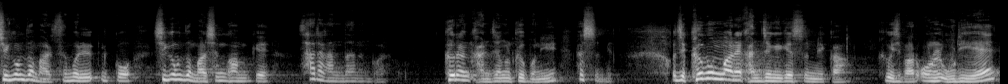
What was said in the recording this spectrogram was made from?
지금도 말씀을 읽고 지금도 말씀과 함께 살아간다는 거예요. 그런 간증을 그분이 했습니다. 어째 그분만의 간증이겠습니까? 그것이 바로 오늘 우리의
